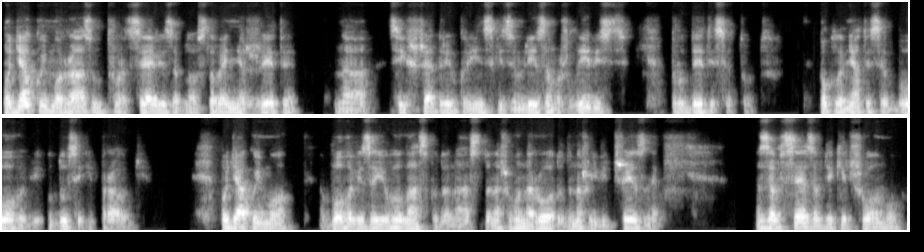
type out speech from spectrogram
подякуємо разом Творцеві за благословення жити на цій щедрій українській землі за можливість трудитися тут, поклонятися Богові у дусі і правді. Подякуємо Богові за Його ласку до нас, до нашого народу, до нашої вітчизни, за все, завдяки чому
